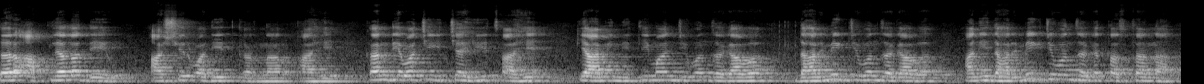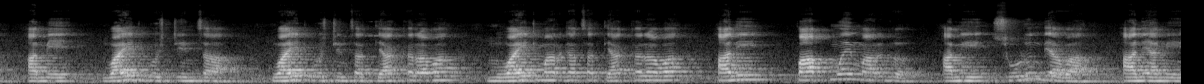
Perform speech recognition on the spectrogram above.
तर आपल्याला देव आशीर्वादित करणार आहे. कारण देवाची इच्छा हीच आहे की आम्ही नीतिमान जीवन जगावं धार्मिक जीवन जगावं आणि धार्मिक जीवन जगत असताना आम्ही वाईट गोष्टींचा वाईट गोष्टींचा त्याग करावा वाईट मार्गाचा त्याग करावा आणि पापमय मार्ग आम्ही सोडून द्यावा आणि आम्ही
